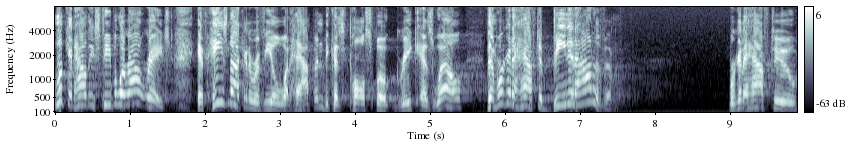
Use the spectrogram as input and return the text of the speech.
Look at how these people are outraged. If he's not going to reveal what happened because Paul spoke Greek as well, then we're going to have to beat it out of him. We're going to have to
